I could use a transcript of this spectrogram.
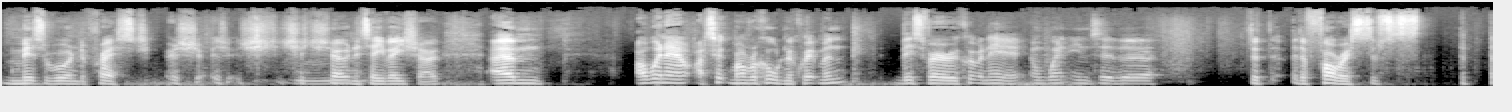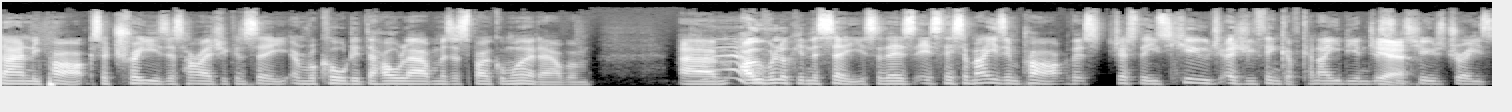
miserable and depressed, uh, sh- sh- sh- shooting a TV show. Um, I went out, I took my recording equipment, this very equipment here, and went into the the, the forest of Stanley Park, so trees as high as you can see, and recorded the whole album as a spoken word album um, overlooking the sea. So there's it's this amazing park that's just these huge, as you think of Canadian, just Yeah. these huge trees.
